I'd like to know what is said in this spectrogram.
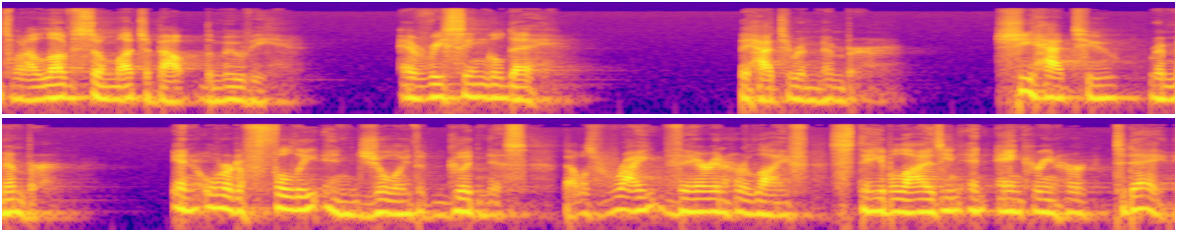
That's what I loved so much about the movie. Every single day, they had to remember. She had to remember in order to fully enjoy the goodness that was right there in her life, stabilizing and anchoring her today.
